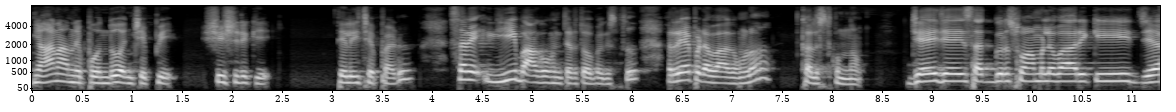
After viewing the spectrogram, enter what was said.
జ్ఞానాన్ని పొందు అని చెప్పి శిష్యుడికి తెలియచెప్పాడు. సరే ఈ భాగం ఇంతటితో ముగిస్తూ రేపటి భాగంలో కలుసుకుందాం. జై జై సద్గురు స్వాముల వారికి జై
